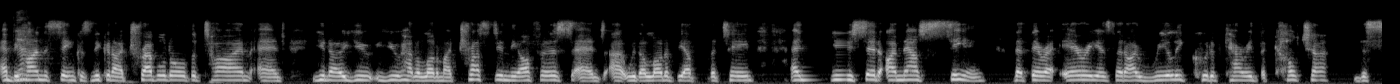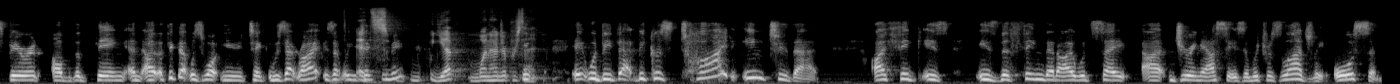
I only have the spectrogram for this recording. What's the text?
and behind yeah. the scene because Nick and I traveled all the time and you know you you had a lot of my trust in the office and uh, with a lot of the other team. And you said I'm now seeing that there are areas that I really could have carried the culture the spirit of the thing. And I think that was what you take was that right? Is that what you texted me? Yep 100% it, it would be that because tied into that I think is is the thing that I would say uh, during our season, which was largely awesome.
